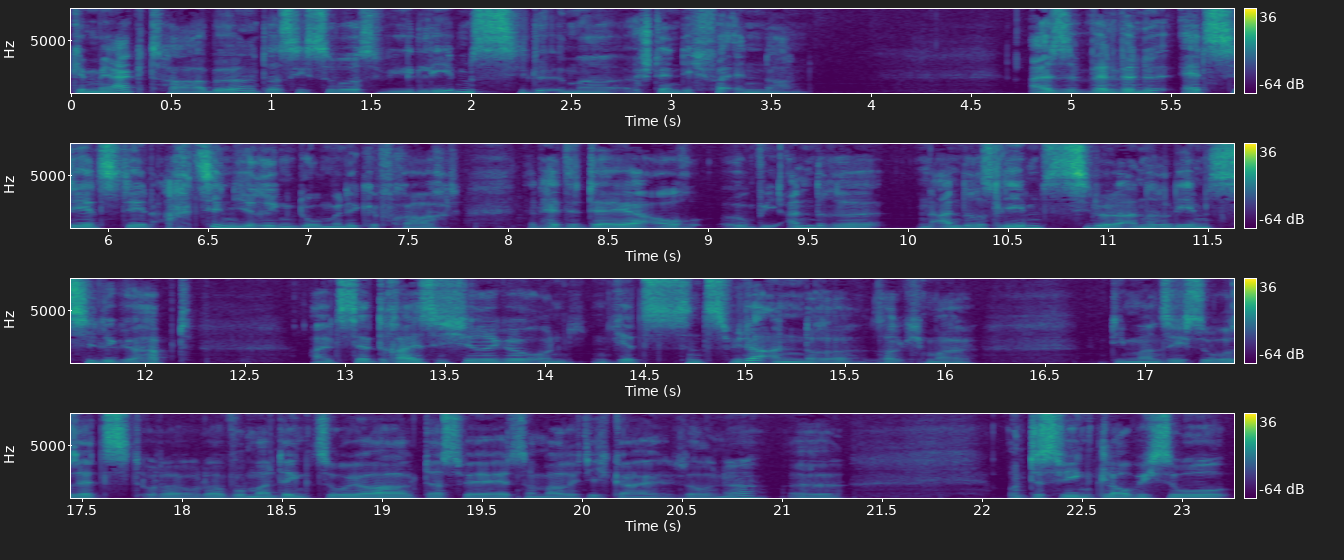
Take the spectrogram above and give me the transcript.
gemerkt habe, dass sich sowas wie Lebensziele immer ständig verändern. Also, wenn, du hättest du jetzt den 18-jährigen Dominik gefragt, dann hätte der ja auch irgendwie andere, ein anderes Lebensziel oder andere Lebensziele gehabt als der 30-jährige und jetzt sind es wieder andere, sag ich mal, die man sich so setzt oder, oder wo man denkt, so, ja, das wäre jetzt nochmal richtig geil. So, ne? Äh, Und deswegen glaube ich so,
